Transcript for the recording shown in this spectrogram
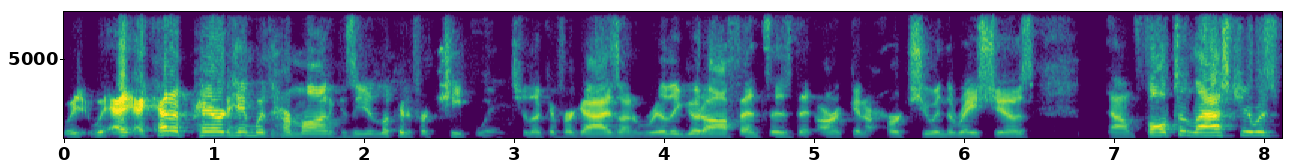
we, we, I, I kind of paired him with Germán because you're looking for cheap wins. You're looking for guys on really good offenses that aren't going to hurt you in the ratios. Um, Falter last year was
